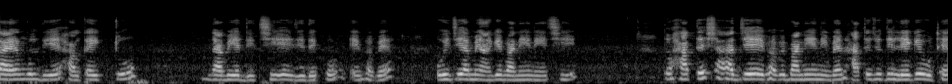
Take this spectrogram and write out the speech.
কায়াঙ্গুল দিয়ে হালকা একটু দাবিয়ে দিচ্ছি। এই যে দেখুন এইভাবে ওই যে আমি আগে বানিয়ে নিয়েছি। তো হাতের সাহায্যে এভাবে বানিয়ে নেবেন। হাতে যদি লেগে ওঠে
